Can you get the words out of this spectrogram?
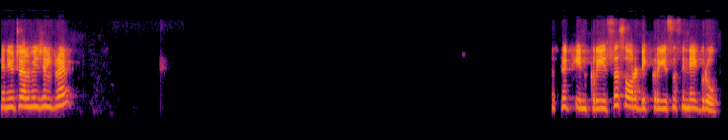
Can you tell me, children? It increases or decreases in a group?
